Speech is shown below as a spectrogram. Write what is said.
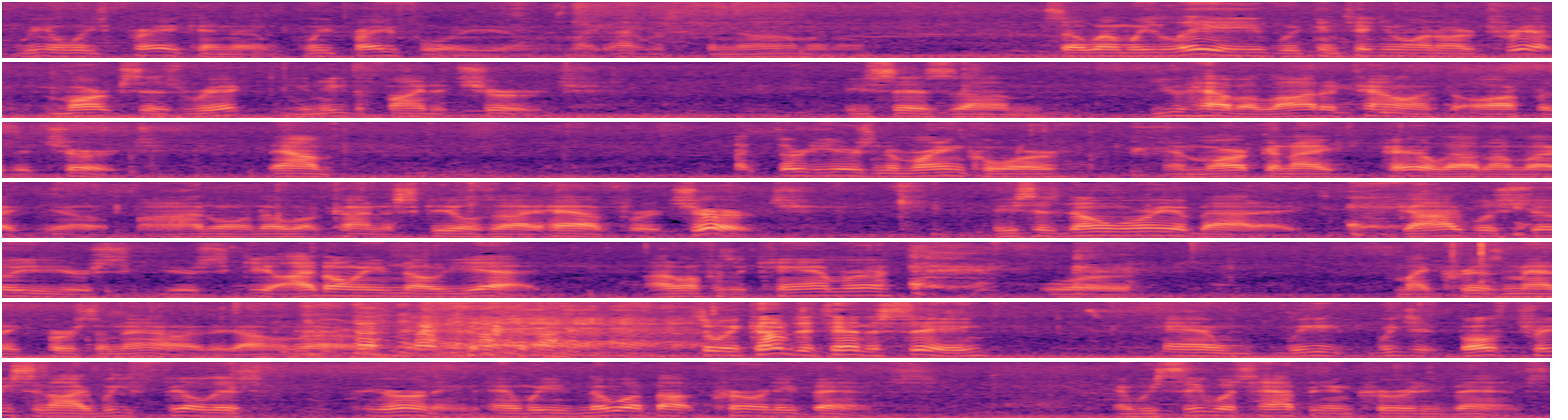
we always pray. Can, uh, we pray for you?" I'm like, "That was phenomenal." So when we leave, we continue on our trip. Mark says, "Rick, you need to find a church." He says, um, "You have a lot of talent to offer the church." Now, 30 years in the Marine Corps, and Mark and I paralleled. And I'm like, you know, I don't know what kind of skills I have for a church. He says, "Don't worry about it. God will show you your your skill. I don't even know yet. I don't know if it's a camera or my charismatic personality. I don't know." so we come to Tennessee, and we we just, both Teresa and I we feel this yearning, and we know about current events, and we see what's happening in current events.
